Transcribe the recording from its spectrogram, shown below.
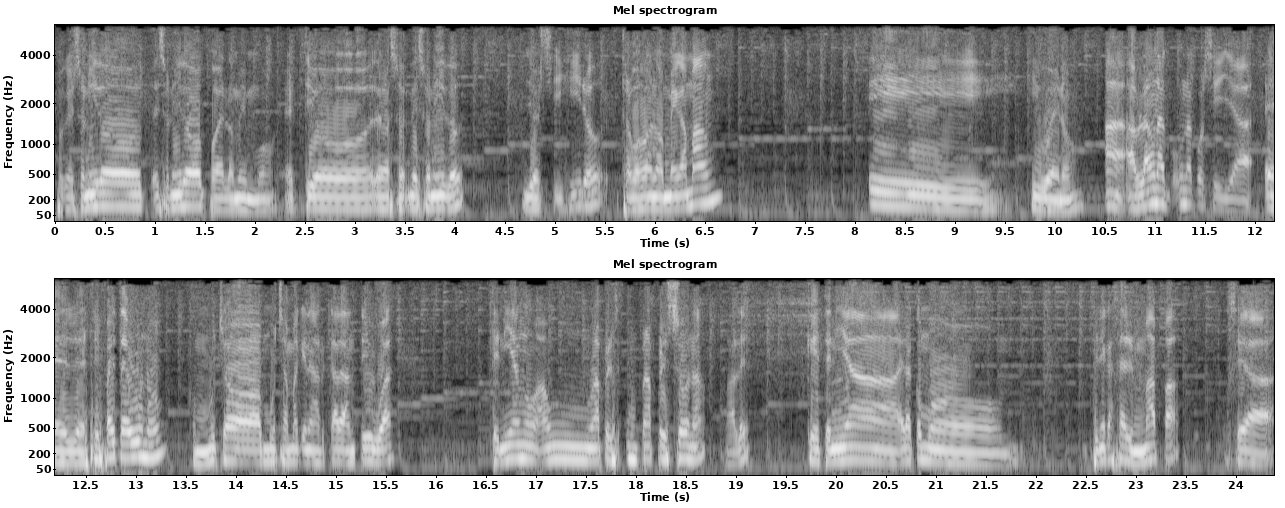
Porque el sonido, el sonido, pues lo mismo. El tío de, de sonido, Yoshihiro, trabajó en los Mega Man. Y, y bueno. Ah, hablar una, una cosilla. El Street Fighter 1, con muchos muchas máquinas arcade antiguas, tenían a un- una, una persona, ¿vale? Que tenía, era como, tenía que hacer el mapa, o sea,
